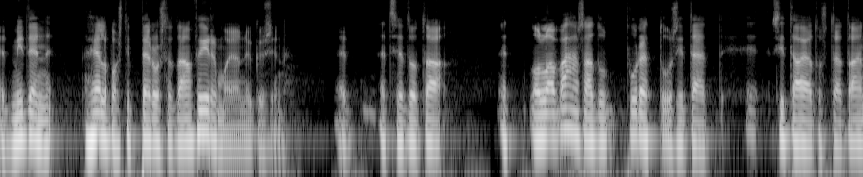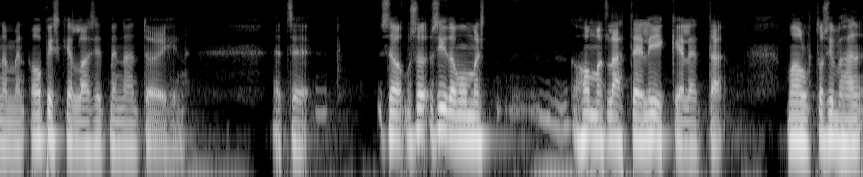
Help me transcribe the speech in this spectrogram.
että miten helposti perustetaan firmoja nykyisin. Et, et se, tota, et ollaan vähän saatu purettua sitä, että, sitä ajatusta, että aina men, opiskellaan ja sitten mennään töihin. Et se, se, se, siitä mun mielestä hommat lähtee liikkeelle, että mä oon ollut tosi vähän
